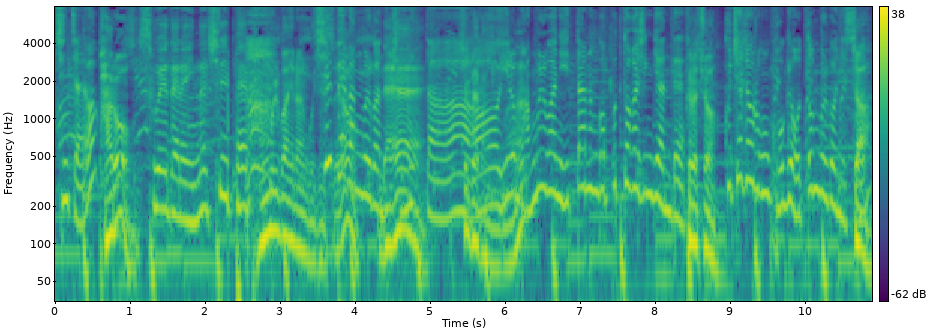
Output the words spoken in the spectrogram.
진짜요? 바로 스웨덴에 있는 실패 박물관이라는 곳이 있어요. 실패 박물관도 네. 재밌다. 실패 아, 박물관. 이런 박물관이 있다는 것부터가 신기한데. 그렇죠. 구체적으로 그럼 거기 어떤 물건이 있어요? 자,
